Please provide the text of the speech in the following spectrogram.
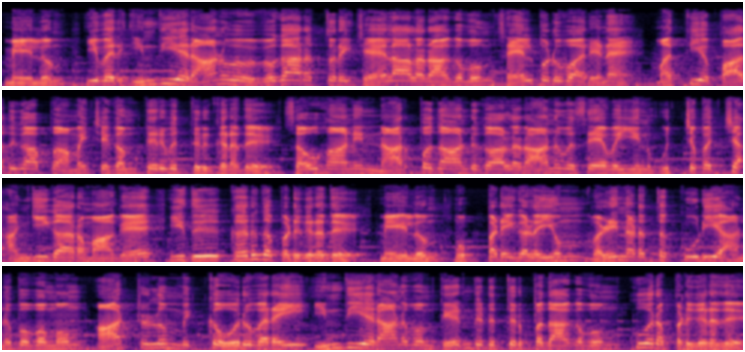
மேலும் இவர் இந்திய ராணுவ விவகாரத்துறை செயலாளராகவும் செயல்படுவார் என மத்திய பாதுகாப்பு அமைச்சகம் தெரிவித்திருக்கிறது. சௌஹானின் நாற்பது ஆண்டுகால ராணுவ சேவையின் உச்சபட்ச அங்கீகாரமாக இது கருதப்படுகிறது. மேலும் முப்படைகளையும் வழிநடத்தக்கூடிய அனுபவமும் ஆற்றலும் மிக்க ஒருவரை இந்திய ராணுவம் தேர்ந்தெடுத்திருப்பதாகவும் கூறப்படுகிறது.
